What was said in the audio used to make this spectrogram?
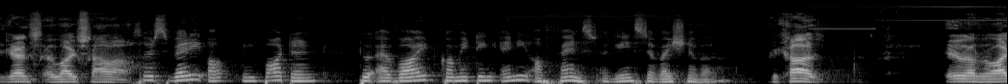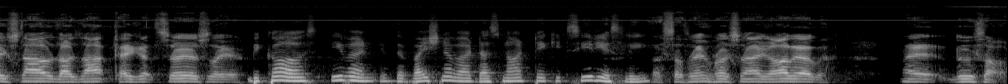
against a Vaishnava So it's very uh, important to avoid committing any offense against a Vaishnava. because even if the Vaishnava does not take it seriously, Because even if the Vaishnava does not take it seriously, the Supreme Personality of Godhead may do so.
